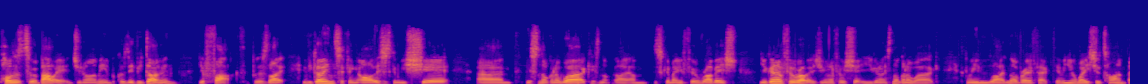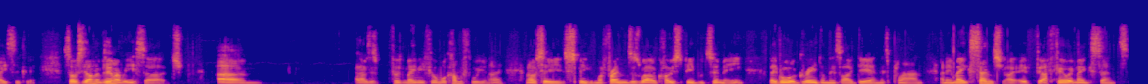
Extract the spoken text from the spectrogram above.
positive about it do you know what I mean because if you don't you're fucked because like if you go into thinking oh this is gonna be shit um, this is not going to work. It's not like um, it's going to make you feel rubbish. You're going to feel rubbish. You're going to feel shit. You're going. To, it's not going to work can be like not very effective and you'll waste your time basically. So obviously I'm doing my research. Um, and I just it made me feel more comfortable, you know. And obviously, speaking to my friends as well, close people to me, they've all agreed on this idea and this plan, and it makes sense. It, I feel it makes sense,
